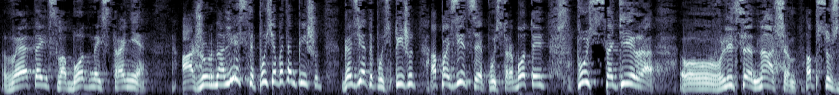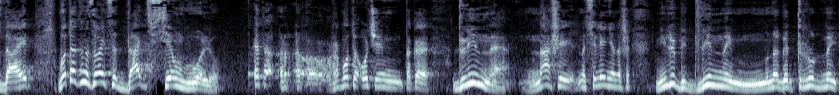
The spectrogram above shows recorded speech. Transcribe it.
в этой свободной стране. А журналисты пусть об этом пишут. Газеты пусть пишут. Оппозиция пусть работает. Пусть сатира э, в лице нашем обсуждает. Вот это называется «дать всем волю» это э, работа очень такая длинная. Наше население наше не любит длинной, многотрудной,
